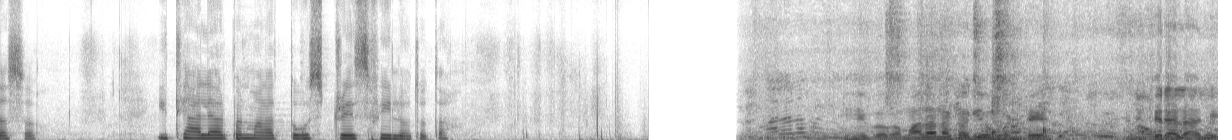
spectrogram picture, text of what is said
तसं. इथे आल्यावर पण मला तो स्ट्रेस फील होत होता. हे बघा मला नका घेऊ म्हणते. फिरायला आली.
